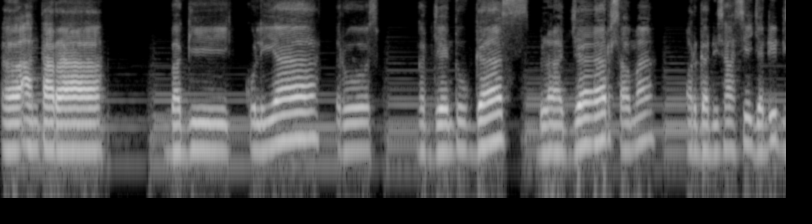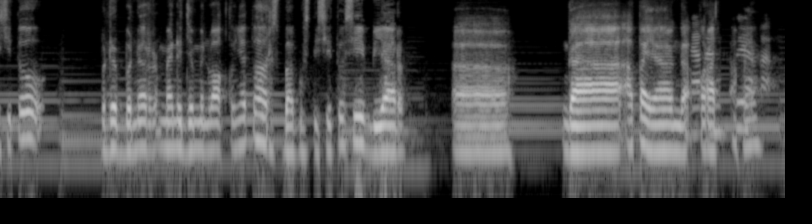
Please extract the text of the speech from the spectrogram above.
eh, antara bagi kuliah, terus ngerjain tugas, belajar sama organisasi. Jadi di situ bener-bener manajemen waktunya tuh harus bagus di situ sih biar nggak apa ya nggak korat kan, apa ya, ya?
